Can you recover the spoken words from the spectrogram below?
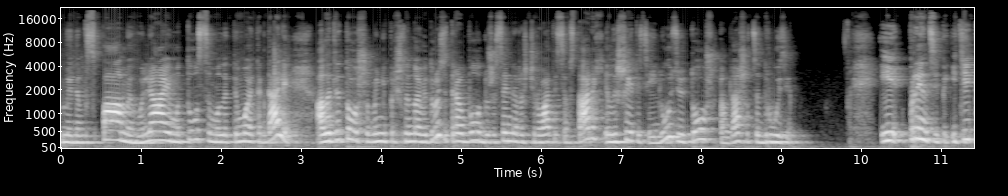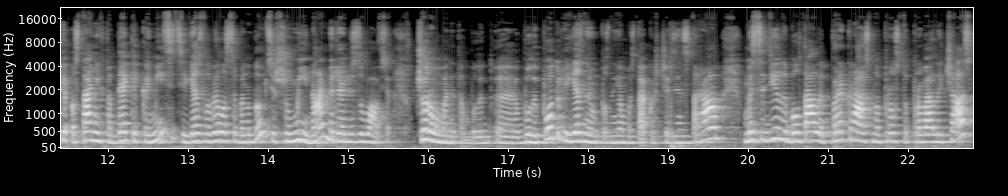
ми йдемо в спа, ми гуляємо, тусимо, летимо і так далі. Але для того, щоб мені прийшли нові друзі, треба було дуже сильно розчаруватися в старих і лишитися ілюзією того, що там да, що це друзі. І в принципі, і тільки останніх там декілька місяців я зловила себе на думці, що мій намір реалізувався. Вчора у мене там були, е, були подруги, я з ними познайомилась також через інстаграм. Ми сиділи, болтали, прекрасно просто провели час.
